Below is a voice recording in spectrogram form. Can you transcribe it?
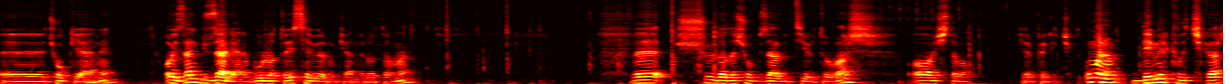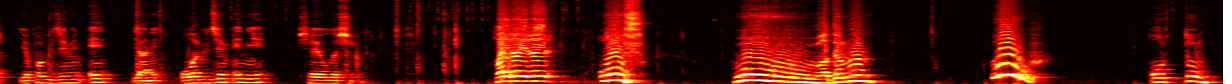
eee, çok yani. O yüzden güzel yani. Bu rotayı seviyorum kendi rotamı. Ve şurada da çok güzel bir tier 2 var. O işte bu. Kerpeki çıktı. Umarım demir kılıç çıkar. Yapabileceğimin en yani olabileceğim en iyi şeye ulaşırım. Hayır hayır hayır. Of! Huu, adamım. Huu! Korktum.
